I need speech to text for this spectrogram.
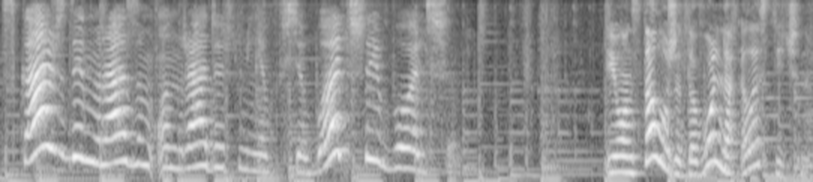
С каждым разом он радует меня все больше и больше. И он стал уже довольно эластичным.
